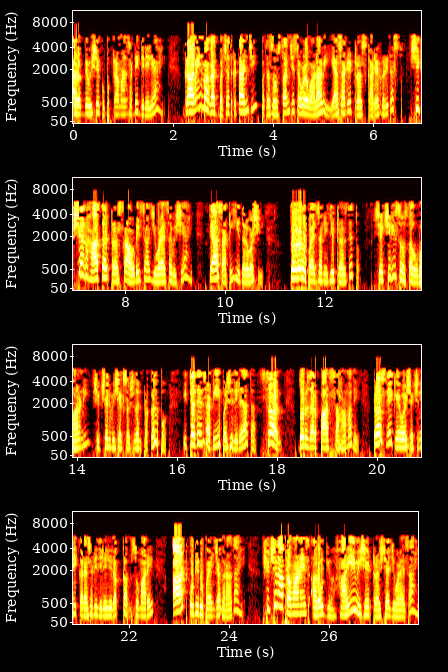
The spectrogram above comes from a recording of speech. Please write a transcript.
आरोग्यविषयक उपक्रमांसाठी दिलेले आहे. ग्रामीण भागात बचत गटांची पतसंस्थांची सवय वाढावी यासाठी ट्रस्ट कार्य करीत असतो. शिक्षण हा तर ट्रस्टचा आवडीचा जिव्हाळ्याचा विषय आहे. त्यासाठी ही दरवर्षी करोडो रुपयांचा निधी ट्रस्ट देतो. शैक्षणिक संस्था उभारणी शिक्षणविषयक संशोधन प्रकल्प इत्यादींसाठीही पैसे दिले जातात. सन दोन हजार पाच सहा मध्ये ट्रस्टने केवळ शैक्षणिक कार्यासाठी दिलेली रक्कम सुमारे आठ कोटी रुपयांच्या घरात आहे. शिक्षणाप्रमाणेच आरोग्य हाही विषय ट्रस्टच्या जिव्हाळ्याचा आहे.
